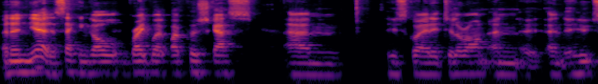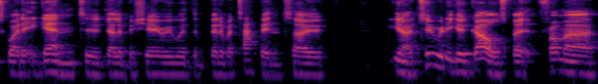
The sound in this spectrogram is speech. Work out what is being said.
And then yeah, the second goal, great work by Puscas. Um, who squared it to Laurent and and who squared it again to Dele with a bit of a tap in. So, you know, two really good goals. But from a,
